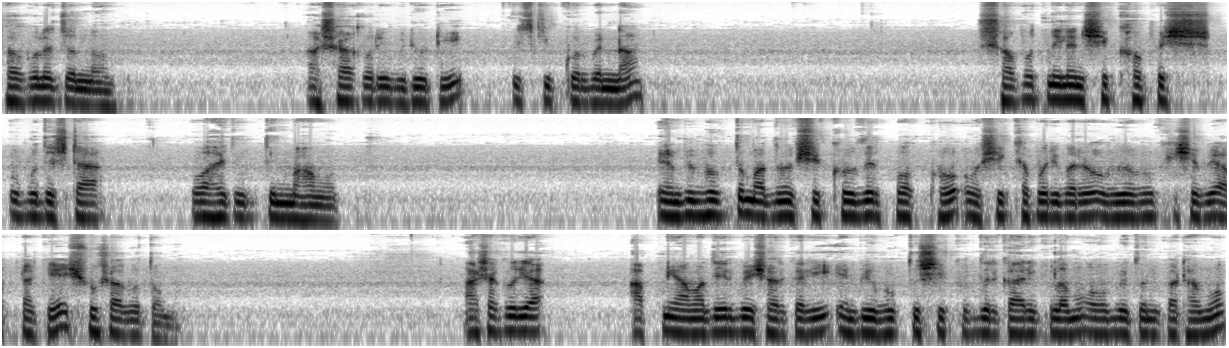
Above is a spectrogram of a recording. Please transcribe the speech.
সকলের জন্য আশা করি ভিডিওটি স্কিপ করবেন না। শপথ নিলেন শিক্ষা পেশ- উপদেষ্টা ওয়াহিদ উদ্দিন মাহমুদ। এমপিভুক্ত মাধ্যমিক শিক্ষকদের পক্ষ ও শিক্ষা পরিবারের অভিভাবক হিসেবে আপনাকে সুস্বাগতম। আশা করি আপনি আমাদের বেসরকারি এমপিভুক্ত শিক্ষকদের কারিকুলাম ও বেতন কাঠামো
